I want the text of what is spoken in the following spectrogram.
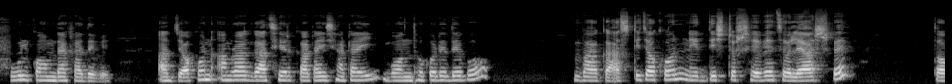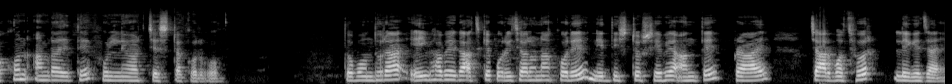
ফুল কম দেখা দেবে। আর যখন আমরা গাছের কাটাই ছাঁটাই বন্ধ করে দেব, বা গাছটি যখন নির্দিষ্ট সেভে চলে আসবে, তখন আমরা এতে ফুল নেওয়ার চেষ্টা করব। তো বন্ধুরা, এইভাবে গাছকে পরিচালনা করে নির্দিষ্ট সেভে আনতে প্রায় চার বছর লেগে যায়।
